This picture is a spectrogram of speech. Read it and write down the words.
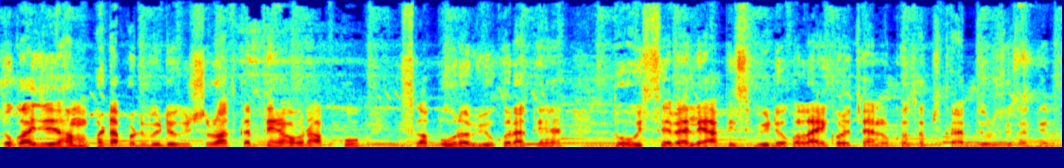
तो गाइज़ हम फटाफट वीडियो की शुरुआत करते हैं और आपको इसका पूरा व्यू कराते हैं। तो इससे पहले आप इस वीडियो को लाइक और चैनल को सब्सक्राइब ज़रूर से कर देना।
